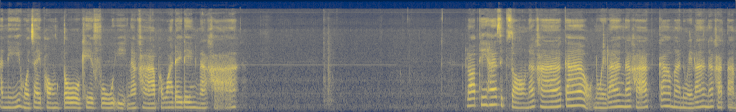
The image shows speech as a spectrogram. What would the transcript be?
อันนี้หัวใจพองโตเคฟูอีกนะคะ เพราะว่าได้เด้งนะคะ รอบที่ 52 นะคะ 9 หน่วยล่างนะคะ 9 มาหน่วยล่างนะคะ ตาม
